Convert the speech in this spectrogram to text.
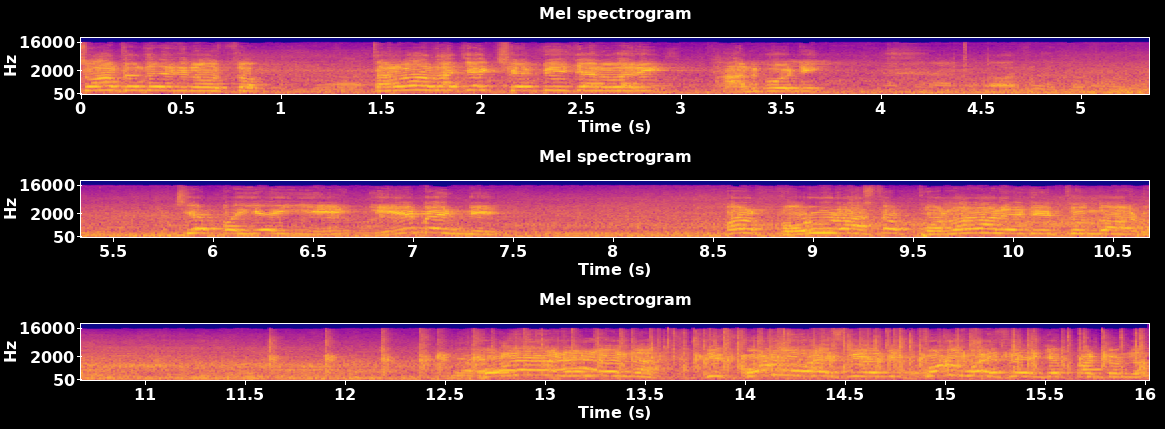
స్వాతంత్ర దినోత్సవం తర్వాత వచ్చే ఛబ్బీస్ జనవరి అనుకోండి. చెప్పయ్యా ఏమండి ఏమైంది? మన పొరుగు రాష్ట్రం పొలగాలు ఏది ఎత్తుందో ఆడు. పొల్లగాడు అంటున్నా. నీ కొడుకు వయసు లేదు నీ కొడుకు వయసు లేదు చెప్పంటున్నా.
